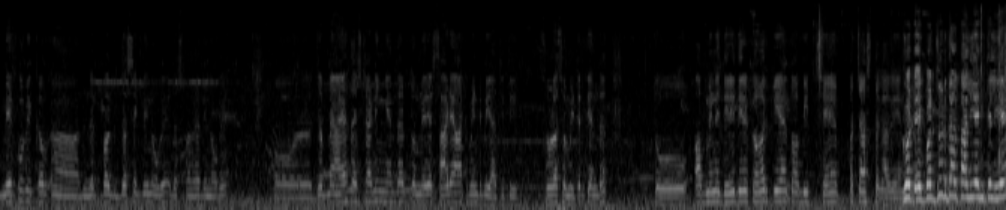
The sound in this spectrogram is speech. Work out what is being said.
मेरे को भी लगभग दस एक दिन हो गए दस पंद्रह दिन हो गए। और जब मैं आया था स्टार्टिंग के अंदर तो मेरे साढ़े आठ मिनट भी आती थी सोलह सौ मीटर के अंदर। तो अब मैंने धीरे धीरे कवर किया तो अभी छह पचास तक आ गए गुड एक बार जोरदार तालियाँ इनके लिए।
